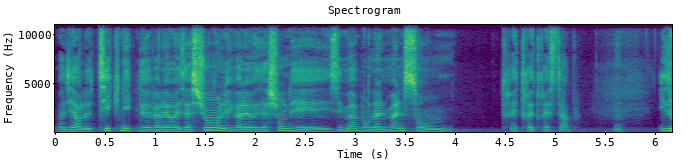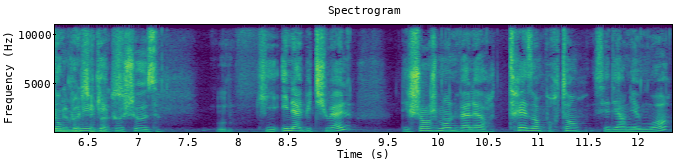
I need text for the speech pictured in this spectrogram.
on va dire, le technique de valorisation, les valorisations des immeubles en Allemagne sont très, très, très stables. Ils ont connu quelque chose mm. qui est inhabituel, des changements de valeur très importants ces derniers mois.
